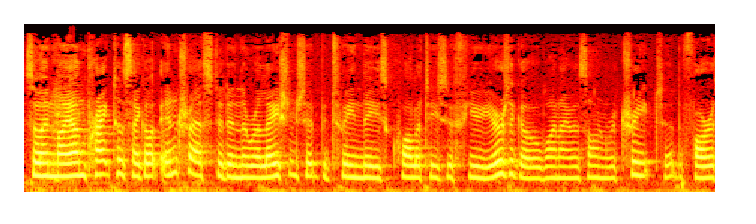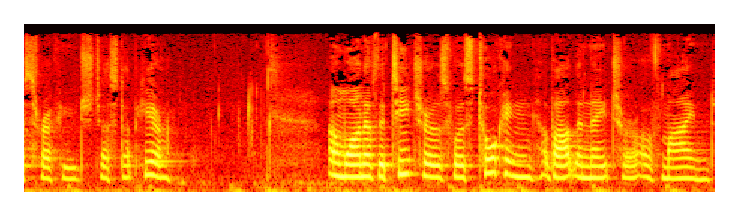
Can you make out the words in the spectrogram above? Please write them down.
So, in my own practice, I got interested in the relationship between these qualities a few years ago when I was on retreat at the Forest Refuge just up here. And one of the teachers was talking about the nature of mind.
